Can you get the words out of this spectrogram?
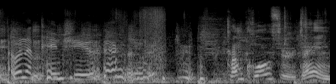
I'm gonna pinch you. Come closer, dang.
